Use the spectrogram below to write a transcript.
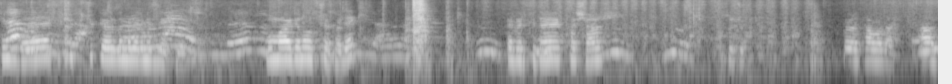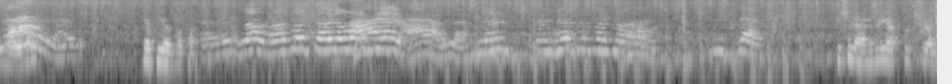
Şimdi de küçük küçük gözlemelerimizi yapıyoruz. Bu maydanoz çökelek. Öbürkü de kaşar, sucuk. Böyle tavada az yağda yapıyoruz bakalım. Pişilerimizi yaptık şöyle.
